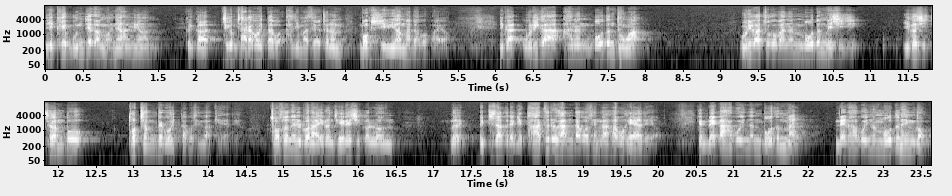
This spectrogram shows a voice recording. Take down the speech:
이제 그게 문제가 뭐냐 하면 그러니까 지금 잘하고 있다고 하지 마세요. 저는 몹시 위험하다고 봐요. 그러니까 우리가 하는 모든 통화, 우리가 주고받는 모든 메시지 이것이 전부 도청되고 있다고 생각해야 돼요. 조선일보나 이런 재래식 언론 기자들에게 다 들어간다고 생각하고 해야 돼요. 그러니까 내가 하고 있는 모든 말, 내가 하고 있는 모든 행동,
